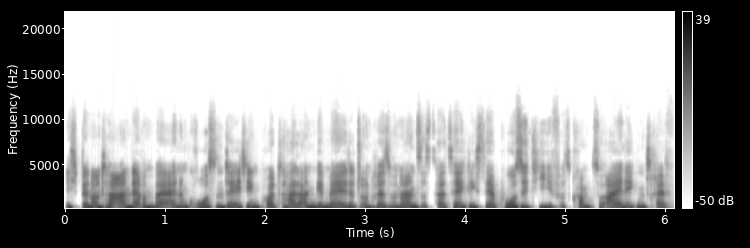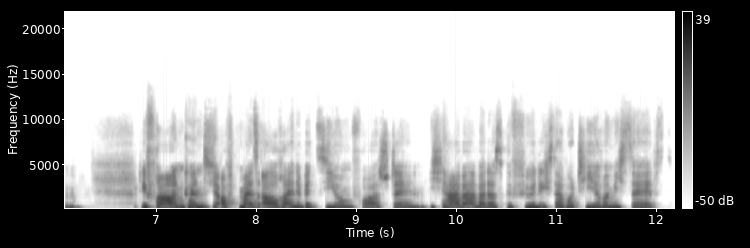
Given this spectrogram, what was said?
Ich bin unter anderem bei einem großen Datingportal angemeldet und Resonanz ist tatsächlich sehr positiv. Es kommt zu einigen Treffen. Die Frauen können sich oftmals auch eine Beziehung vorstellen. Ich habe aber das Gefühl, ich sabotiere mich selbst.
